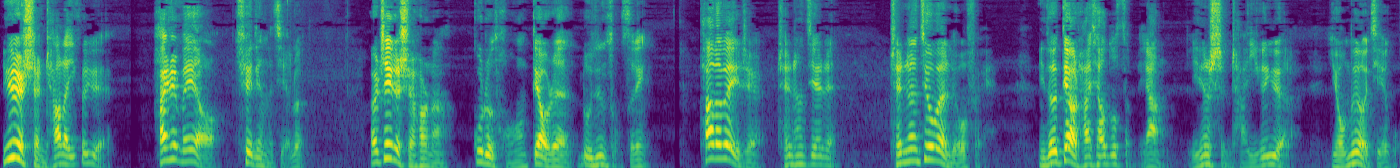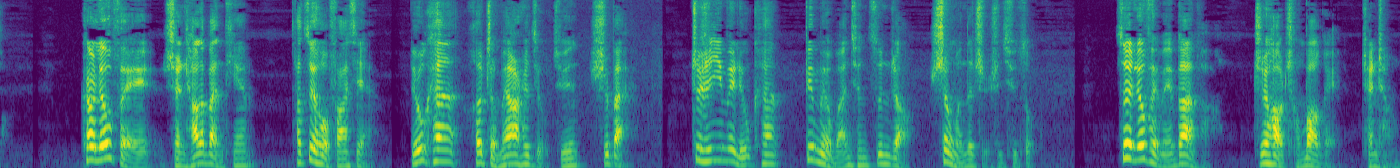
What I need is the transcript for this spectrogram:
于是审查了一个月，还是没有确定的结论。而这个时候呢，顾祝同调任陆军总司令，他的位置陈诚接任。陈诚就问刘斐：‘你的调查小组怎么样了？已经审查一个月了。’”有没有结果？可是刘斐审查了半天，他最后发现刘戡和整编二十九军失败，这是因为刘戡并没有完全遵照盛文的指示去做，所以刘斐没办法，只好呈报给陈诚。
